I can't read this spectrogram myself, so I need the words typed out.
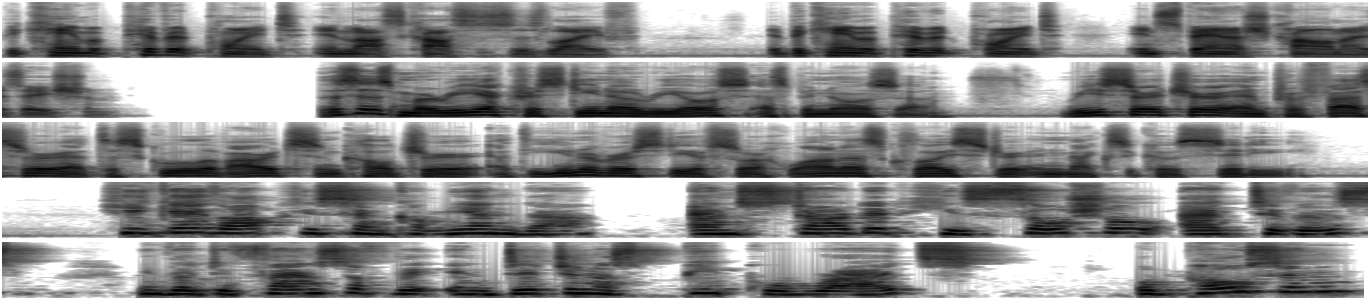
became a pivot point in Las Casas' life. It became a pivot point in Spanish colonization. This is Maria Cristina Rios Espinosa, researcher and professor at the School of Arts and Culture at the University of Sor Juana's Cloister in Mexico City. He gave up his encomienda and started his social activism in the defense of the indigenous people rights opposing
